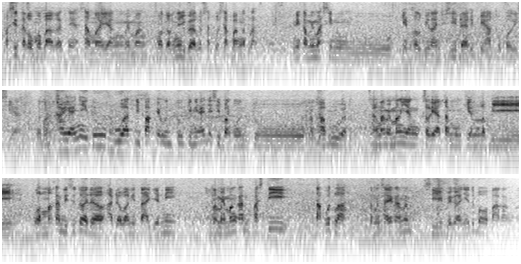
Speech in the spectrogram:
pasti trauma banget ya sama yang memang motornya juga rusak-rusak banget lah ini kami masih nunggu info lebih lanjut sih dari pihak kepolisian. Kayaknya itu buat dipakai untuk ini aja sih bang, untuk kabur. Karena memang yang kelihatan mungkin lebih lemah kan di situ ada ada wanita aja nih. Nah memang kan pasti takut lah teman saya karena si begalnya itu bawa parang bang.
